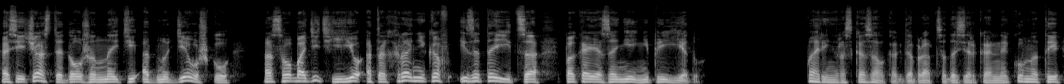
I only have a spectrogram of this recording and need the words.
а сейчас ты должен найти одну девушку, освободить ее от охранников и затаиться, пока я за ней не приеду. Парень рассказал, как добраться до зеркальной комнаты,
